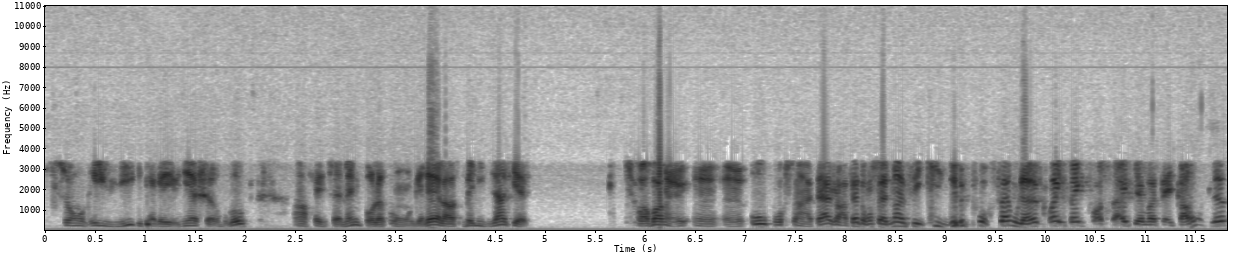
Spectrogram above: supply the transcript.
qui sont réunis, qui étaient réunis à Sherbrooke en fin de semaine pour le congrès. Alors, c'est bien évident que tu vas avoir un, haut pourcentage. En fait, on se demande c'est qui 2% ou le 1,5% qui a voté contre.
